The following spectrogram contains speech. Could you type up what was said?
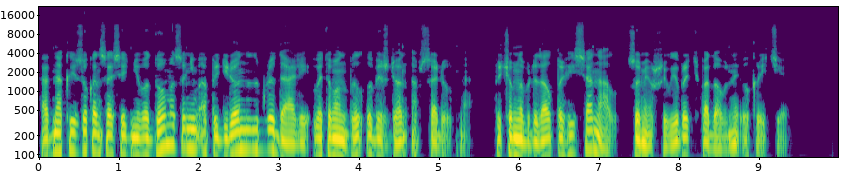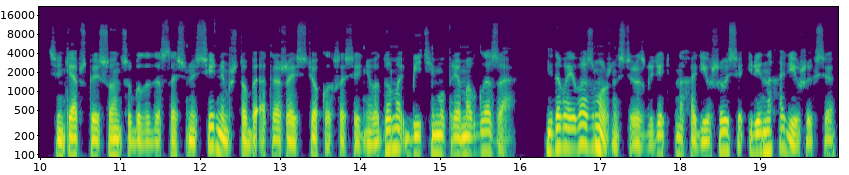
Однако из окон соседнего дома за ним определенно наблюдали, в этом он был убежден абсолютно. Причем наблюдал профессионал, сумевший выбрать подобное укрытие. Сентябрьское солнце было достаточно сильным, чтобы, отражаясь в стеклах соседнего дома, бить ему прямо в глаза – не давая возможности разглядеть находившегося или находившихся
